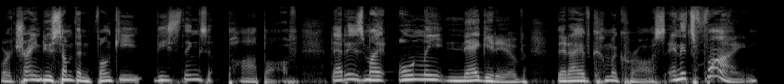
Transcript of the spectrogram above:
or try and do something funky, these things pop off. That is my only negative that I have come across. And it's fine.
